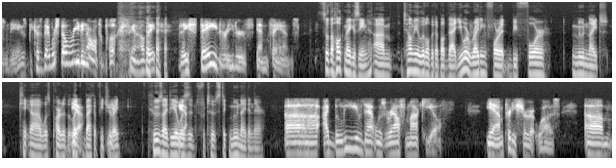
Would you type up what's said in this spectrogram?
as me is because they were still reading all the books. You know, they they stayed readers and fans. So the Hulk magazine. Um, tell me a little bit about that. You were writing for it before Moon Knight uh, was part of the like Yeah. backup feature, Yeah. right? Whose idea was Yeah. it for, to stick Moon Knight in there? Uh, I believe that was Ralph Macchio. Yeah, I'm pretty sure it was. Um,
